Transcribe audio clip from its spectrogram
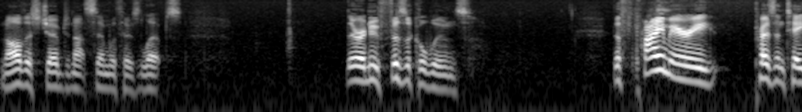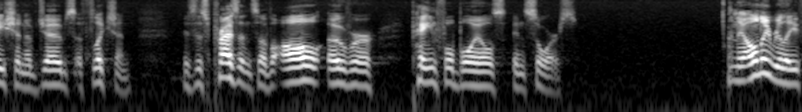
And all this Job did not sin with his lips. There are new physical wounds. The primary presentation of Job's affliction is this presence of all over painful boils and sores. And the only relief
